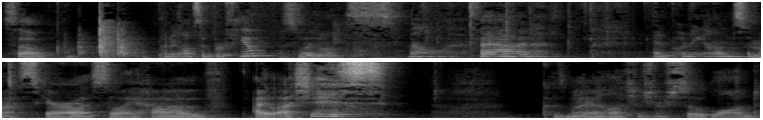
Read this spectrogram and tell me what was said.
So putting on some perfume so I don't smell bad and putting on some mascara so I have eyelashes because my eyelashes are so blonde.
